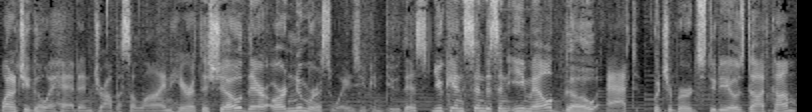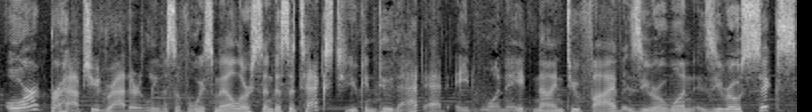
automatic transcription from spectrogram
why don't you go ahead and drop us a line here at the show? There are numerous ways you can do this. You can send us an email, go at butcherbirdstudios.com, or perhaps you'd rather leave us a voicemail or send us a text. You can do that at 818 925 0106.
